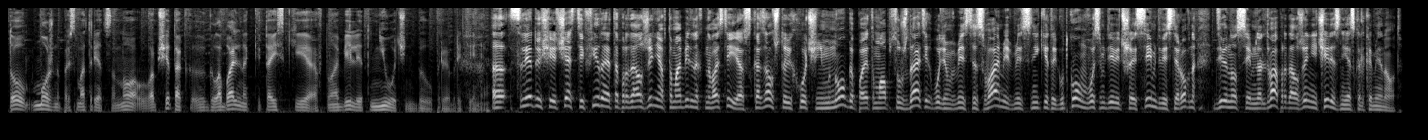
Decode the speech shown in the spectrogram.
то можно присмотреться. Но вообще так э, глобально китайские автомобили это не очень было приобретение. Э, следующая часть эфира это продолжение автомобильных новостей. Я же сказал, что их очень много, поэтому обсуждать их будем вместе с вами, вместе с Никитой Гудковым. 8967 200 ровно 9702. Продолжение через несколько минут.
